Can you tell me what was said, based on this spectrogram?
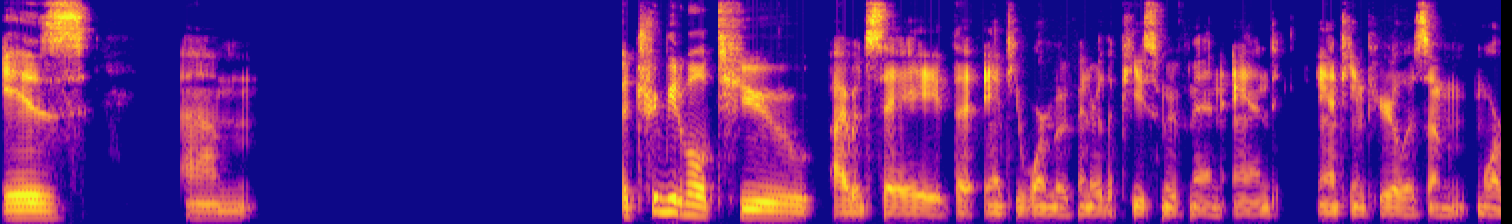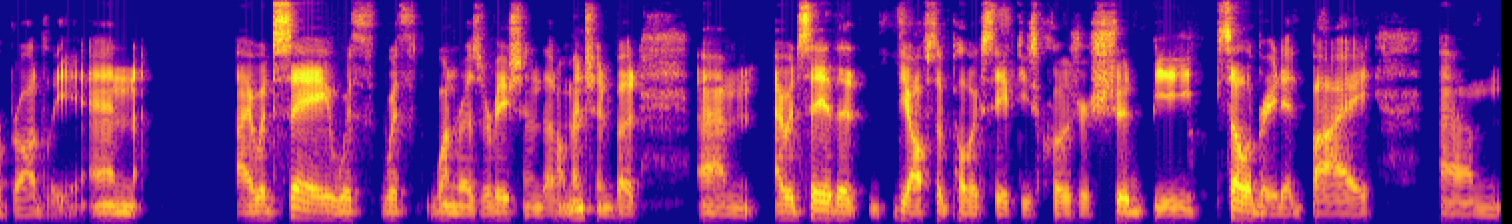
is um, attributable to, I would say, the anti war movement or the peace movement and anti imperialism more broadly. And I would say, with, with one reservation that I'll mention, but um, I would say that the Office of Public Safety's closure should be celebrated by um,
